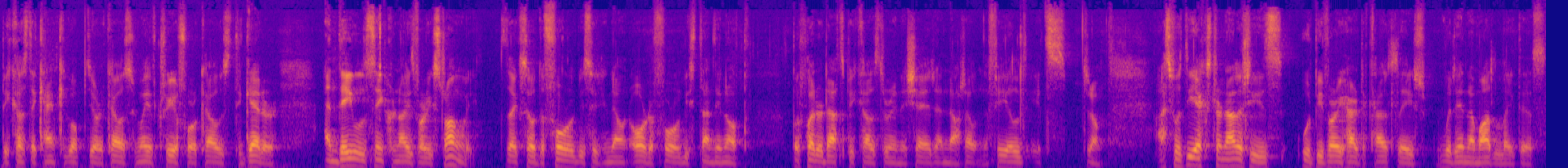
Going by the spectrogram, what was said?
because they can't keep up the other cows. We have three or four cows together, and they will synchronize very strongly. Like so, the four will be sitting down, or the four will be standing up. But whether that's because they're in a shed and not out in the field, it's you know, I suppose the externalities would be very hard to calculate within a model like this.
